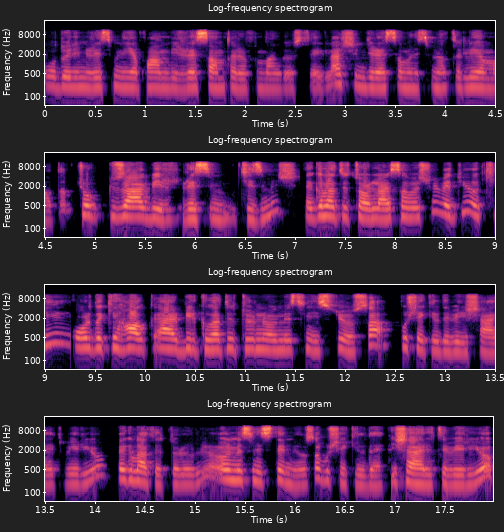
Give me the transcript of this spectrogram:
o dönemin resmini yapan bir ressam tarafından gösteriler. Şimdi ressamın ismini hatırlayamadım. Çok güzel bir resim çizmiş. E, gladyatörler savaşıyor ve diyor ki oradaki halk eğer bir gladyatörün ölmesini istiyorsa bu şekilde bir işaret veriyor ve gladyatör ölüyor. Ölmesini istemiyorsa bu şekilde işareti veriyor.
